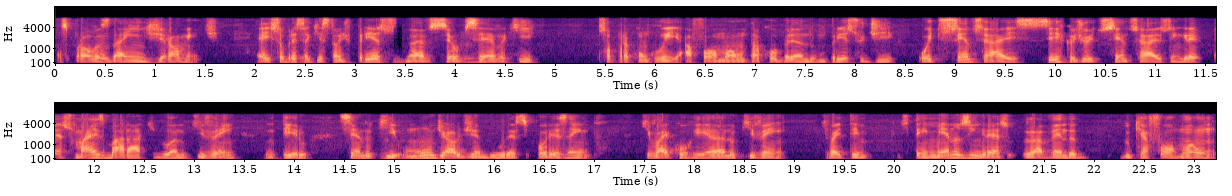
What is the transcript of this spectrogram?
as provas da Indy, geralmente. É, e sobre essa questão de preço, né, você uhum. observa que, só para concluir, a Fórmula 1 está cobrando um preço de 800 reais, cerca de 800 reais o ingresso mais barato do ano que vem inteiro, sendo que o Mundial de Endurance, por exemplo, que vai correr ano que vem, que vai ter que tem menos ingressos à venda do que a Fórmula 1,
